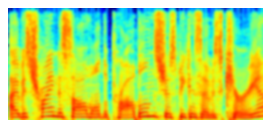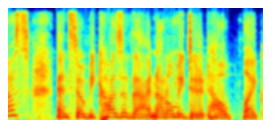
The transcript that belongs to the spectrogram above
I was trying to solve all the problems just because I was curious. And so because of that, not only did it help like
